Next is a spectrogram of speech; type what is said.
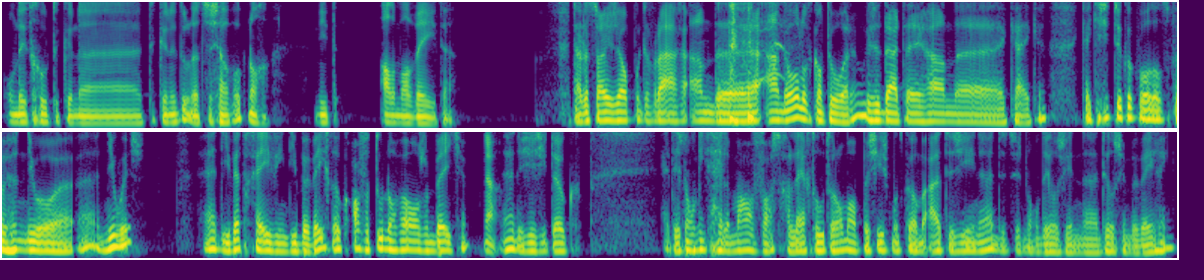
om dit goed te kunnen, te kunnen doen. Dat ze zelf ook nog niet allemaal weten. Nou, dat zou je zelf moeten vragen aan de, aan de auditkantoren, hoe ze daar tegenaan eh, kijken. Kijk, je ziet natuurlijk ook wel dat het voor hun nieuw, eh, nieuw is. Hè, die wetgeving die beweegt ook af en toe nog wel eens een beetje. Ja. Hè, dus je ziet ook, het is nog niet helemaal vastgelegd hoe het er allemaal precies moet komen uit te zien. Hè. Dit is nog deels in, eh, deels in beweging.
